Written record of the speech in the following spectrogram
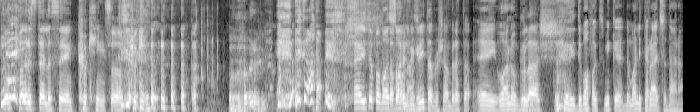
De föreställer sig en cooking så... Ey, inte att vara Vad var det för alltså. gryta brorsan? Berätta. Ey, walla bror. Gulasch. Det var faktiskt mycket, den var lite röd sådär.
